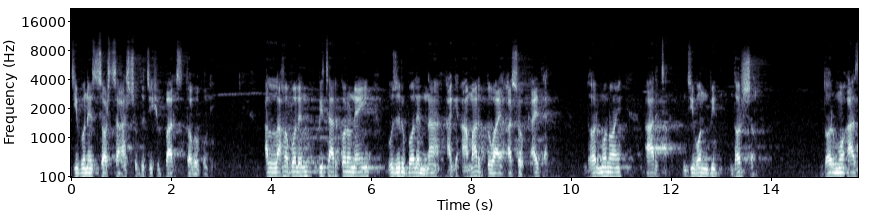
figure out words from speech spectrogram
জীবনের চর্চা আর শুধু জিহ্বার স্তবকণে। আল্লাহ বলেন, বিচার করো নেই। হুজুর বলেন, না, আগে আমার দোয়ায় আসো, কায়দা। ধর্ম নয়, আর জীবনবিদ দর্শন। ধর্ম আজ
